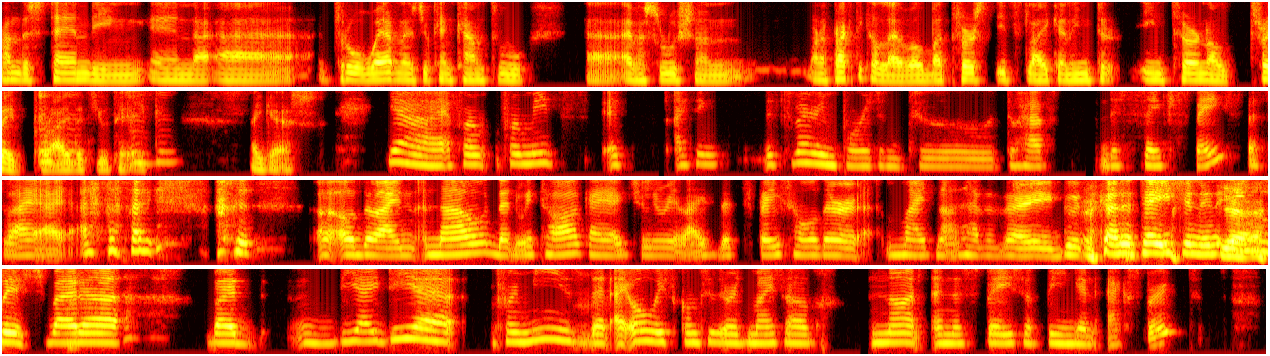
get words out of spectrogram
understanding and uh, through awareness you can come to uh, have a solution on a practical level but first it's like an inter- internal trip mm-hmm. right that you take mm-hmm. i guess yeah for for me it's it i think it's very important to to have this safe space that's why i, I although i now that we talk i actually realize that space holder might not have a very good connotation in yeah. english but uh but the idea for me is that i always considered myself not in a space of being an expert,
